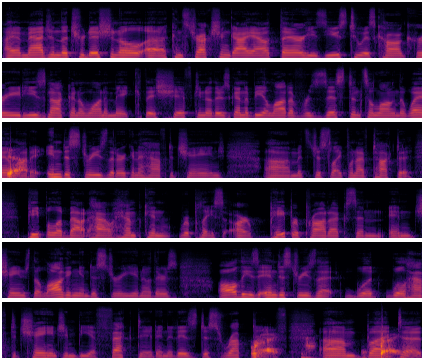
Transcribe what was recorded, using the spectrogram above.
I imagine the traditional uh, construction guy out there, he's used to his concrete. He's not going to want to make this shift. You know, there's going to be a lot of resistance along the way, yeah. a lot of industries that are going to have to change. Um, it's just like when I've talked to people about how hemp can replace our paper products and, and change the logging industry. You know, there's all these industries that would will have to change and be affected, and it is disruptive. Right. Um, but right. uh,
